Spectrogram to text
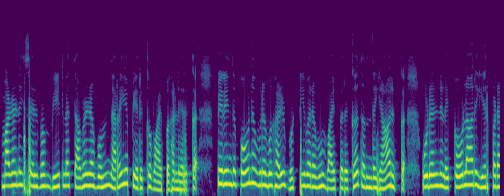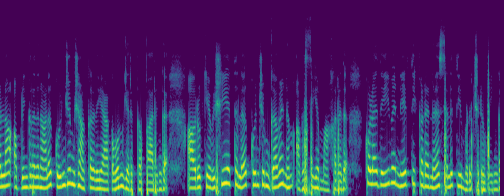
மழலை செல்வம் வீட்டில் தவழவும் நிறைய பேருக்கு வாய்ப்புகள் இருக்கு. பிரிந்து போன உறவுகள் ஒட்டி வரவும் வாய்ப்பு இருக்கு. தந்தையாருக்கு உடல்நிலை கோளாறு ஏற்படலாம் அப்படிங்கிறதுனால கொஞ்சம் ஜாக்கிரதையாகவும் இருக்க பாருங்க. ஆரோக்கிய விஷயத்தில் கொஞ்சம் கவனம் அவசியமாகிறது. குலதெய்வ நேர்த்தி கடனை செலுத்தி முடிச்சிடுவீங்க.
